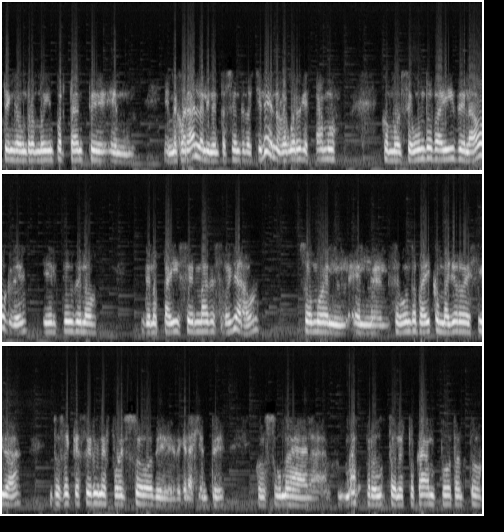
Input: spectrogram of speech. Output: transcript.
tenga un rol muy importante en, mejorar la alimentación de los chilenos. Recuerdo que estamos como el segundo país de la OCDE, el club de los, de los países más desarrollados. Somos el, segundo país con mayor obesidad, entonces hay que hacer un esfuerzo de, que la gente consuma más productos de nuestro campo, tanto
